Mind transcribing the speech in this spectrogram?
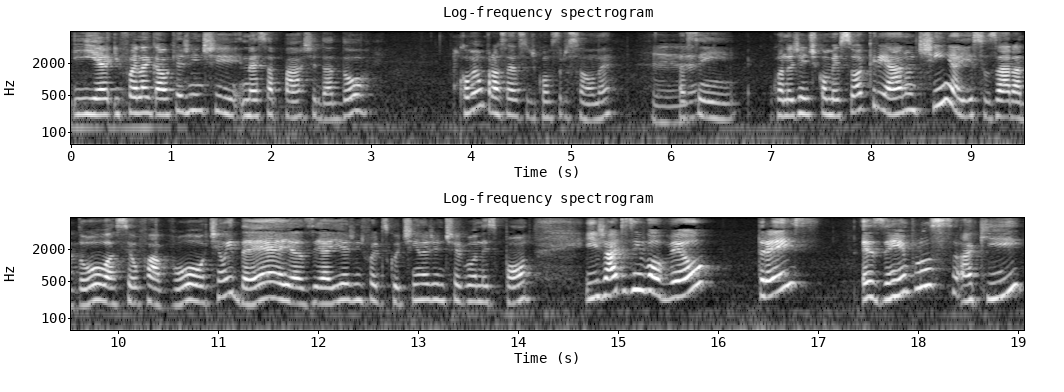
E, é, e foi legal que a gente, nessa parte da dor, como é um processo de construção, né? É. Assim, quando a gente começou a criar, não tinha isso, usar a dor a seu favor, tinham ideias, e aí a gente foi discutindo, a gente chegou nesse ponto e já desenvolveu três exemplos aqui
